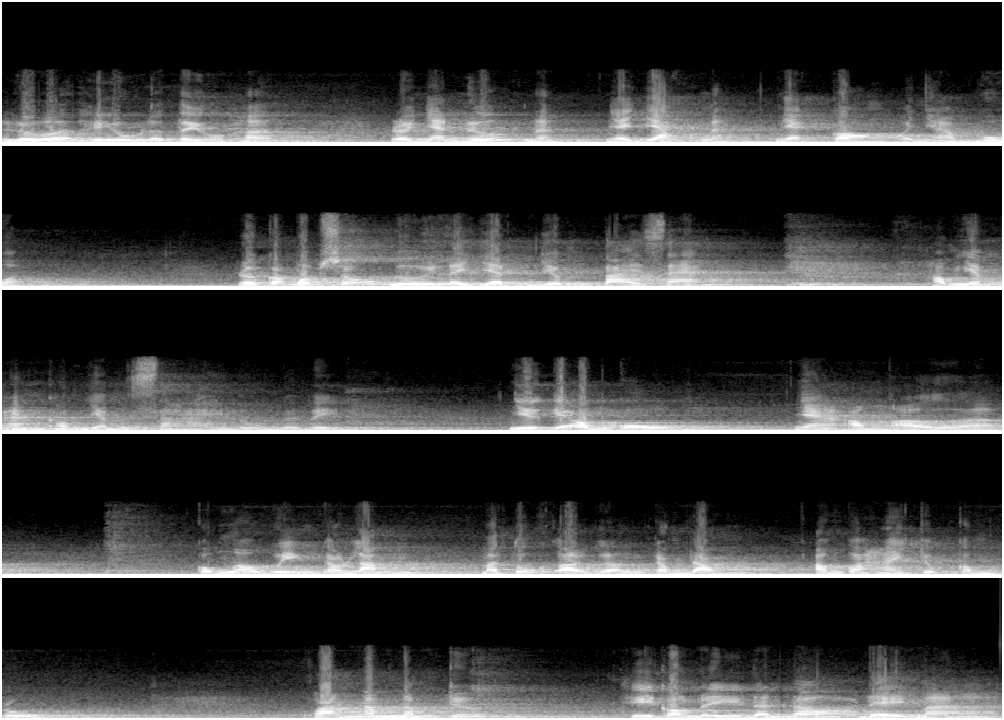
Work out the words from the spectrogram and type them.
Lửa thiêu là tiêu hết. Rồi nhà nước nè, nhà giặc nè, nhà con và nhà vua. Rồi có một số người lại dành dụm tài sản. Không dám ăn, không dám xài luôn quý vị. Như cái ông cụ, nhà ông ở ờ, cũng ở huyện cao lãnh, mà tuốt ở gần trong đồng, ông có hai chục công ruộng. Khoảng 5 năm trước, khi con đi đến đó để mà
